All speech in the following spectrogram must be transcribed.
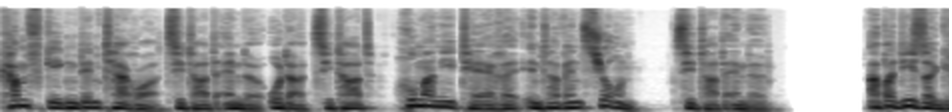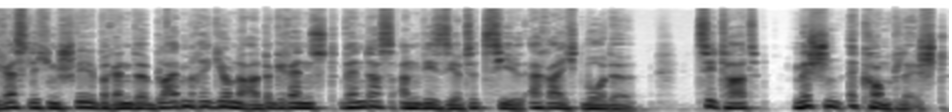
Kampf gegen den Terror, Zitat Ende, oder Zitat, humanitäre Intervention, Zitat Ende. Aber diese grässlichen Schwelbrände bleiben regional begrenzt, wenn das anvisierte Ziel erreicht wurde. Zitat Mission accomplished.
